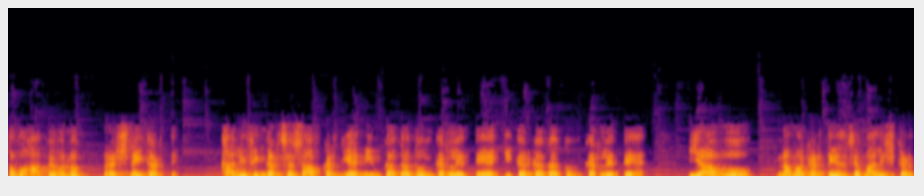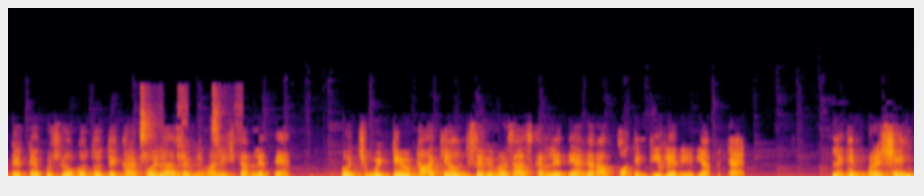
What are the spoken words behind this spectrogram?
तो वहाँ पे वो लोग ब्रश नहीं करते। खाली फिंगर से साफ़ कर दिया नीम का दातून कर लेते हैं कीकर का दातून कर लेते हैं या वो नमक और तेल से मालिश कर देते हैं। कुछ लोगों तो देखा है कोयला से भी मालिश कर लेते हैं। कुछ मिट्टी उठा के उनसे भी मसाज कर लेते हैं अगर आप बहुत इंटीरियर एरिया में जाए। लेकिन ब्रशिंग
